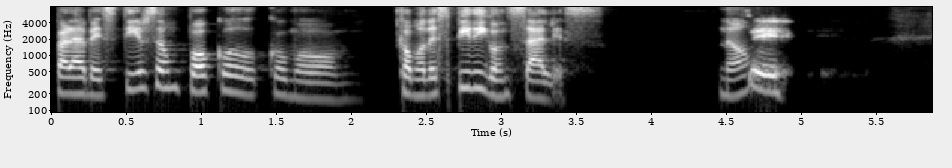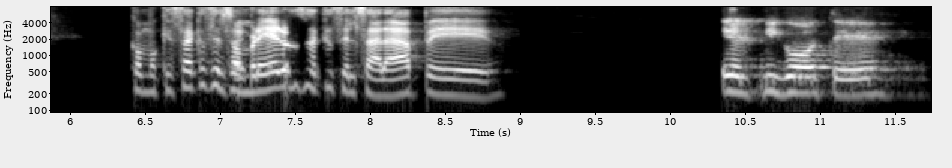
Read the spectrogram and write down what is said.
para vestirse un poco como, como de Speedy González, ¿no? Sí. Como que sacas el sombrero, sacas el zarape. El bigote.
